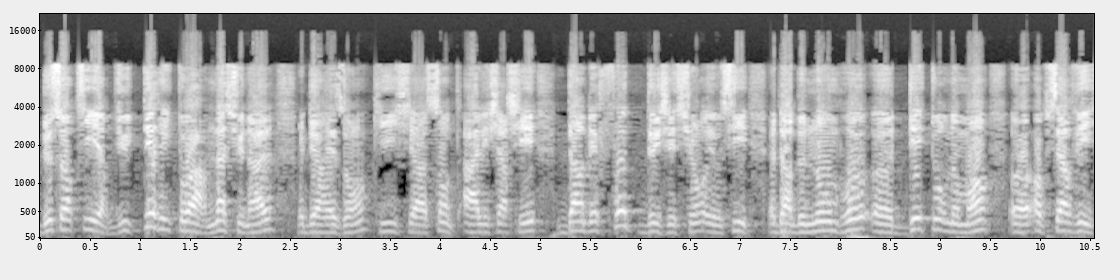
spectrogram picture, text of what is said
de sortir du territoire national. Des raisons qui sont à aller chercher dans des fautes de gestion et aussi dans de nombreux détournement euh, observé.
